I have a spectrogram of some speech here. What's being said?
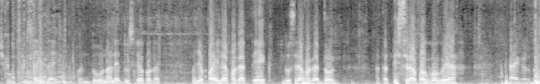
छोटी साईज आहे पण दोन आलेत दुसऱ्या पगात म्हणजे पहिल्या पगात एक दुसऱ्या पगात दोन. आता तिसरा पग बघूया. काय करतो?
